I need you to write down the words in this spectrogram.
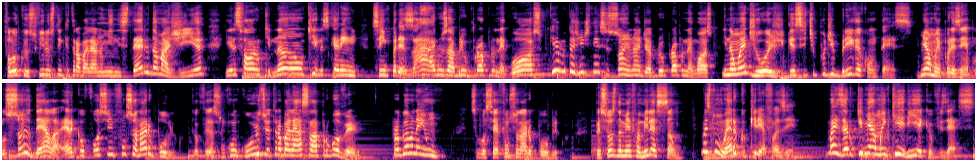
falou que os filhos têm que trabalhar no Ministério da Magia, e eles falaram que não, que eles querem ser empresários, abrir o próprio negócio, porque muita gente tem esse sonho, né, de abrir o próprio negócio. E não é de hoje que esse tipo de briga acontece. Minha mãe, por exemplo, o sonho dela era que eu fosse um funcionário público, que eu fizesse um concurso e eu trabalhasse lá pro governo. Problema nenhum, se você é funcionário público. Pessoas da minha família são. Mas não era o que eu queria fazer. Mas era o que minha mãe queria que eu fizesse.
